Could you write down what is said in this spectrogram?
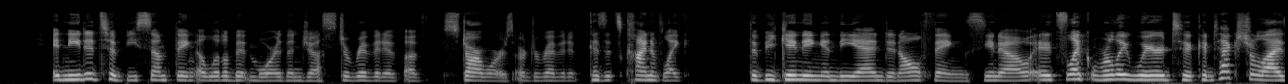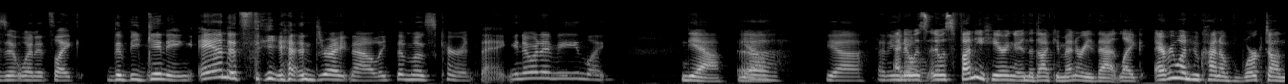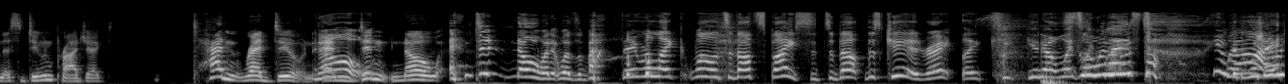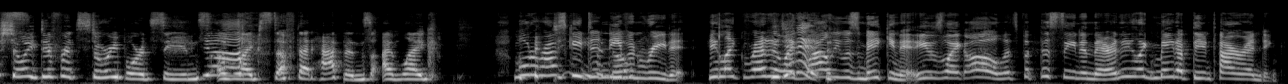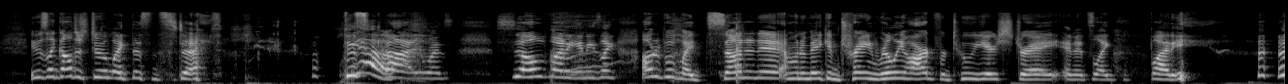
it needed to be something a little bit more than just derivative of star wars or derivative because it's kind of like the beginning and the end and all things you know? It's like really weird to contextualize it when it's like the beginning and it's the end right now like the most current thing. You know what i mean? Like yeah yeah. uh, yeah and, and it was it was funny hearing in the documentary that like everyone who kind of worked on this Dune project hadn't read Dune No. and didn't know and didn't know what it was about. they were like, "Well, it's about spice. It's about this kid, right? Like, you know, it's So like, what? they you when, when they were showing different storyboard scenes Yeah. of like stuff that happens, I'm like, you didn't know? even read it. He like read it He like while he was making it. He was like, "Oh, let's put this scene in there," and then he like made up the entire ending. He was like, "I'll just do it like this instead." This Yeah. guy was so funny, and he's like, "I'm gonna put my son in it. I'm gonna make him train really hard for two years straight," and it's like, buddy.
